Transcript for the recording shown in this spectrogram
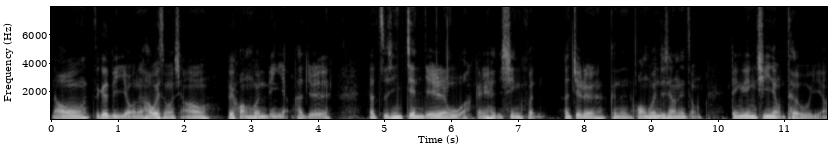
然后这个理由呢，他为什么想要被黄昏领养？他觉得要执行间谍任务啊，感觉很兴奋。他觉得可能黄昏就像那种零零七那种特务一样，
